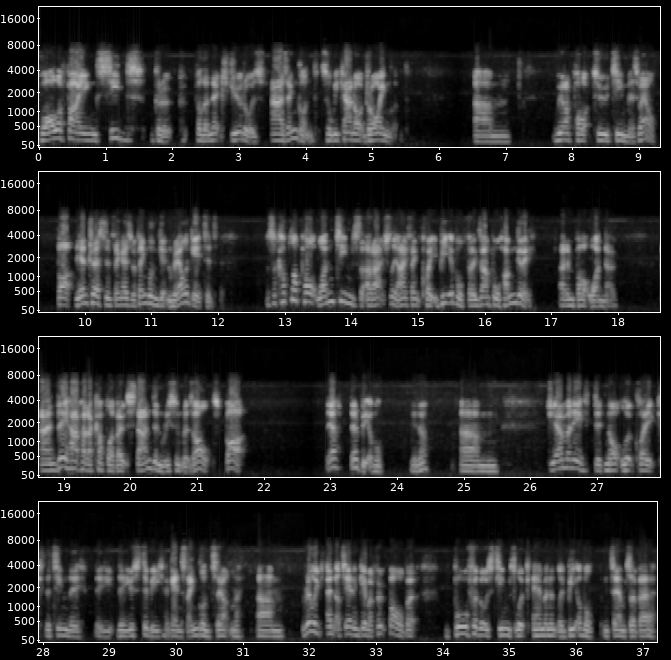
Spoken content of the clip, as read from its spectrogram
qualifying seeds group for the next Euros as England, so we cannot draw England. Um, we're a pot two team as well. But the interesting thing is, with England getting relegated, there's a couple of pot one teams that are actually, I think, quite beatable. For example, Hungary are in pot one now. and they have had a couple of outstanding recent results, but they're they're beatable, you know. Um, Germany did not look like the team they, they, they used to be against England, certainly. Um, really entertaining game of football, but both of those teams look eminently beatable in terms of uh,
